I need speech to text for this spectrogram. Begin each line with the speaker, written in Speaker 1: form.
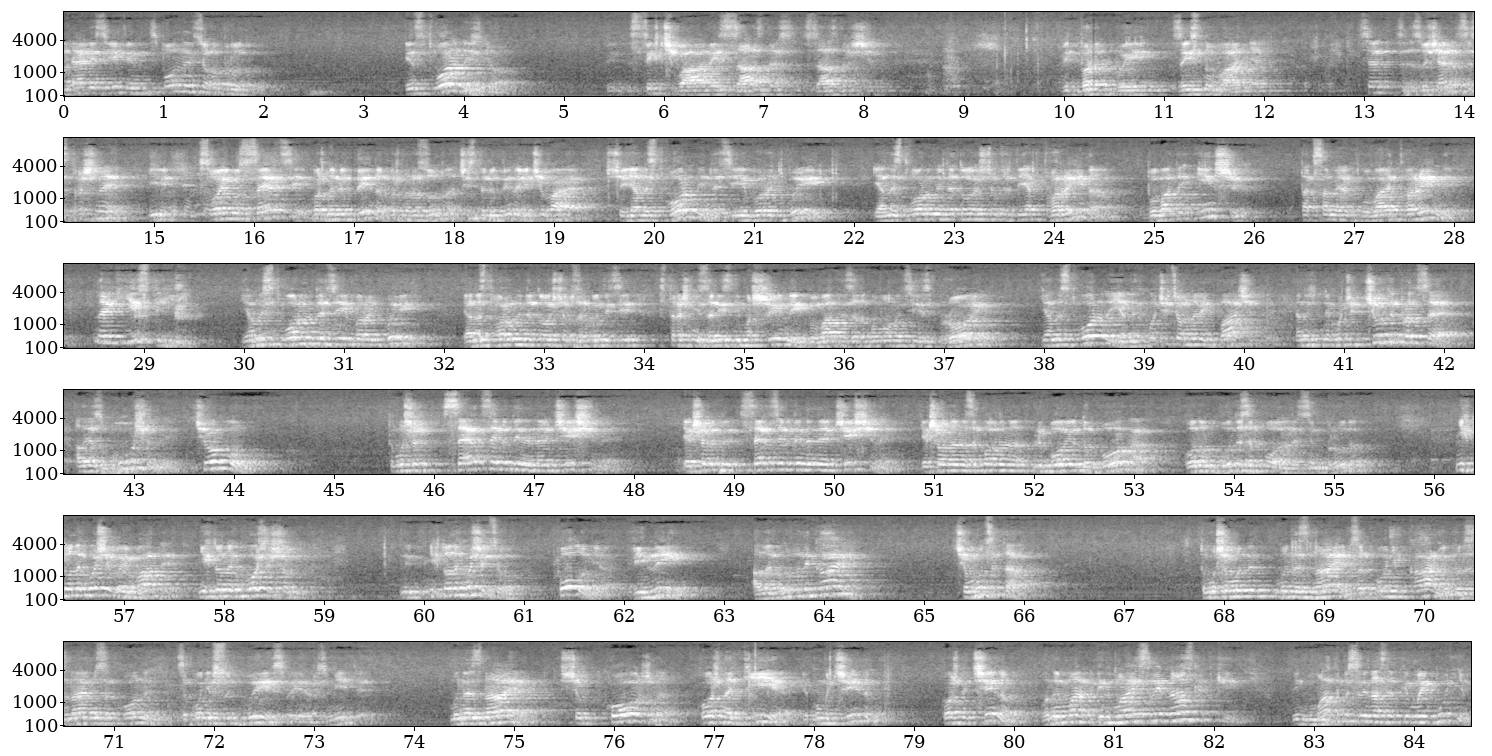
Speaker 1: матеріальний світ він сповнений цього бруду. Він створений з нього. З цих чварей, заздрощ- заздрощів, від боротьби за існування. Це, звичайно, це страшне. І в своєму серці кожна людина, кожна розумна, чиста людина відчуває, що я не створений для цієї боротьби. Я не створений для того, щоб жити як тварина, вбивати інших, так само, як вбивають тварини, навіть їсти їх. Я не створений для цієї боротьби. Я не створений для того, щоб зробити ці страшні залізні машини і вбивати за допомогою цієї зброї. Я не створений, я не хочу цього навіть бачити. Я не, хочу чути про це, але я змушений. Чому? Тому що серце людини не очищене. Якщо серце людини не очищене, якщо воно не заповнено любов'ю до Бога, воно буде заповнене цим брудом. Ніхто не хоче воювати, ніхто не хоче, щоб ніхто не хоче цього полум'я, війни, але воно виникає. Чому це так? Тому що ми не, ми не знаємо законів карми, ми не знаємо закони, законів судьби своєї, розумієте? Ми не знаємо, що кожна, кожна дія, яку ми чинимо, кожний чинок, вони він має свої наслідки. Він матиме свої наслідки в майбутньому.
